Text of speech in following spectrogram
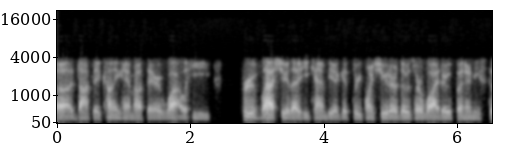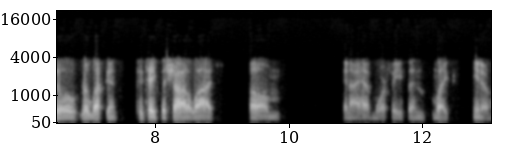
uh, Dante Cunningham out there. While he proved last year that he can be a good three point shooter, those are wide open, and he's still reluctant to take the shot a lot. Um, and I have more faith in like you know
